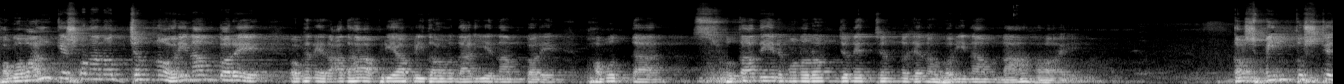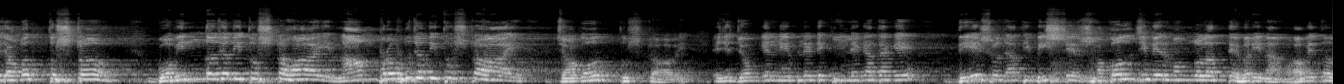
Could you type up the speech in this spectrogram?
ভগবানকে শোনানোর জন্য হরিনাম করে, ওখানে রাধা প্রিয়া প্রীতম দাঁড়িয়ে নাম করে। খবরদার, শ্রোতাদের মনোরঞ্জনের জন্য যেন হরিনাম না হয়। তসমিন তুষ্টে জগৎ তুষ্ট, গোবিন্দ যদি তুষ্ট হয়, নাম প্রভু যদি তুষ্ট হয়, জগৎ তুষ্ট হবে। এই যে যজ্ঞের লিফলেটে কি লেখা থাকে? দেশ ও জাতি বিশ্বের সকল জীবের মঙ্গলার্থে হরিনাম, হবে তো?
